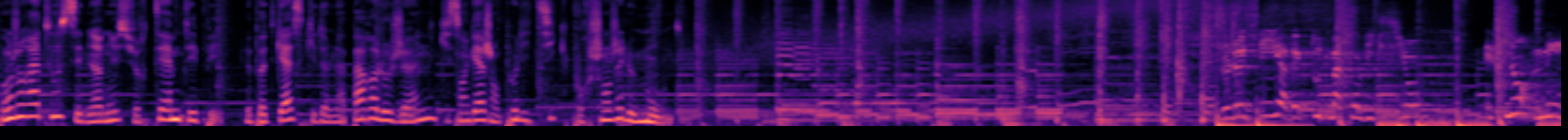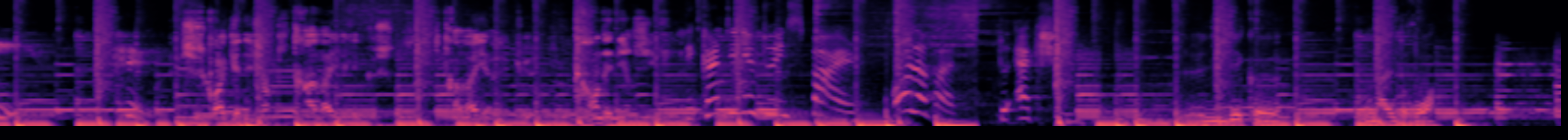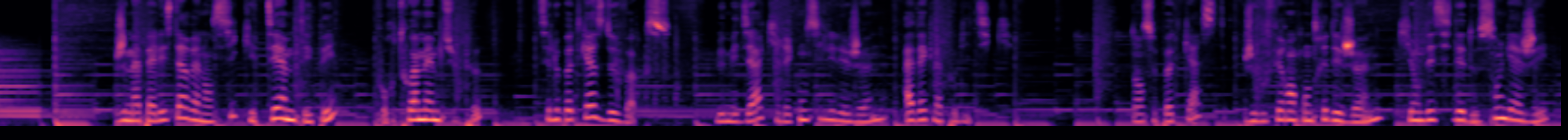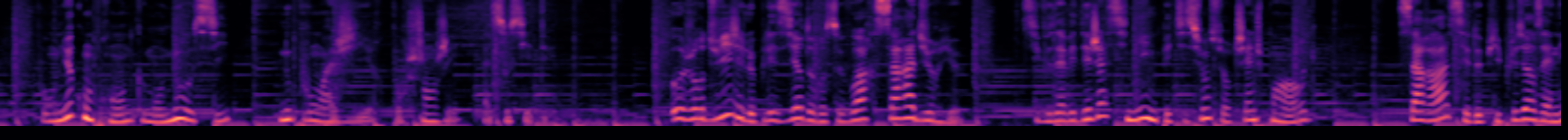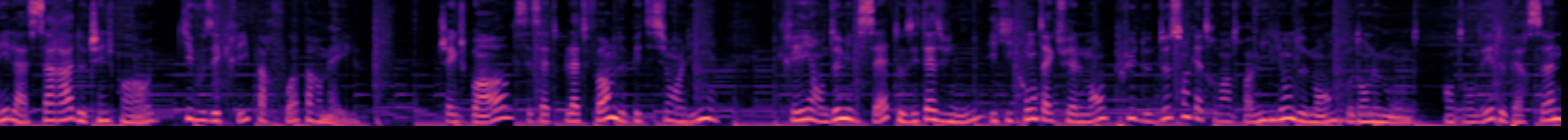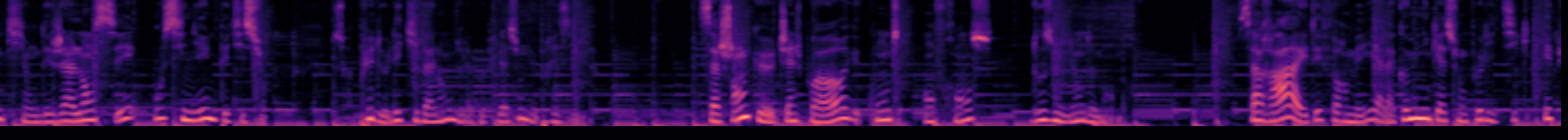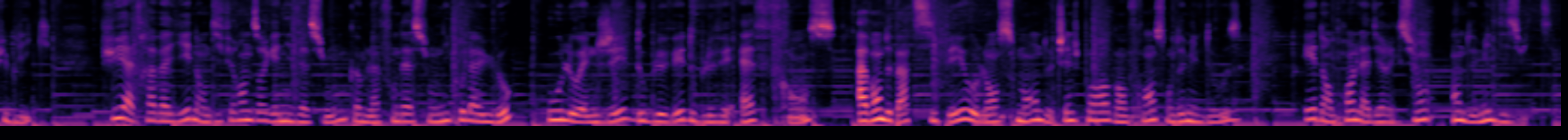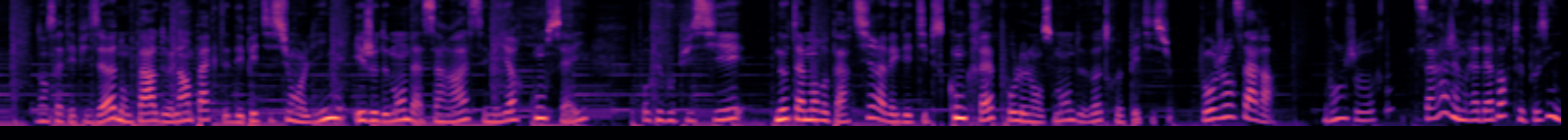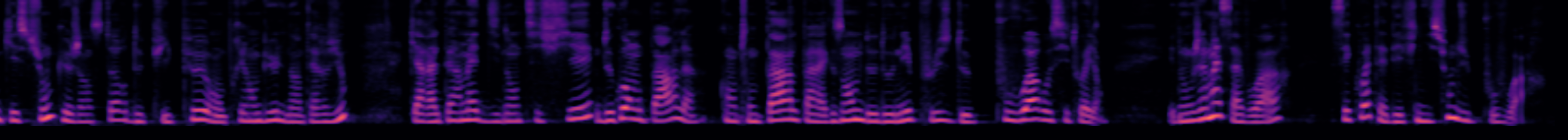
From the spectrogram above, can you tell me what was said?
Bonjour à tous et bienvenue sur TMTP, le podcast qui donne la parole aux jeunes qui s'engagent en politique pour changer le monde. Je le dis avec toute ma conviction, it's not me. Je crois qu'il y a des gens qui travaillent à quelque chose, qui travaillent avec une grande énergie. finalement. They continue to inspire all of us to action. l'idée que on a le droit. Je m'appelle Esther Valency et TMTP, pour Toi-même tu peux, c'est le podcast de Vox, le média qui réconcilie les jeunes avec la politique. Dans ce podcast, je vous fais rencontrer des jeunes qui ont décidé de s'engager pour mieux comprendre comment nous aussi, nous pouvons agir pour changer la société. Aujourd'hui, j'ai le plaisir de recevoir Sarah Durieux. Si vous avez déjà signé une pétition sur change.org, Sarah, c'est depuis plusieurs années la Sarah de change.org qui vous écrit parfois par mail. Change.org, c'est cette plateforme de pétition en ligne créée en 2007 aux États-Unis et qui compte actuellement plus de 283 millions de membres dans le monde. Entendez de personnes qui ont déjà lancé ou signé une pétition, soit plus de l'équivalent de la population du Brésil. Sachant que Change.org compte en France 12 millions de membres. Sarah a été formée à la communication politique et publique, puis a travaillé dans différentes organisations comme la Fondation Nicolas Hulot ou l'ONG WWF France, avant de participer au lancement de Change.org en France en 2012 et d'en prendre la direction en 2018. Dans cet épisode, on parle de l'impact des pétitions en ligne et je demande à Sarah ses meilleurs conseils pour que vous puissiez notamment repartir avec des tips concrets pour le lancement de votre pétition. Bonjour Sarah. Bonjour. Sarah, j'aimerais d'abord te poser une question que j'instaure depuis peu en préambule d'interview, car elle permet d'identifier de quoi on parle quand on parle, par exemple, de donner plus de pouvoir aux citoyens. Et donc j'aimerais savoir, c'est quoi ta définition du pouvoir?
